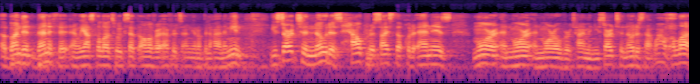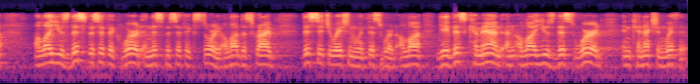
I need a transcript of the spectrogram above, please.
abundant benefit, and we ask Allah to accept all of our efforts. Ameen Rabbil Alameen. You start to notice how precise the Quran is more and more and more over time, and you start to notice that wow, Allah, Allah used this specific word in this specific story. Allah described this situation with this word. Allah gave this command, and Allah used this word in connection with it.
